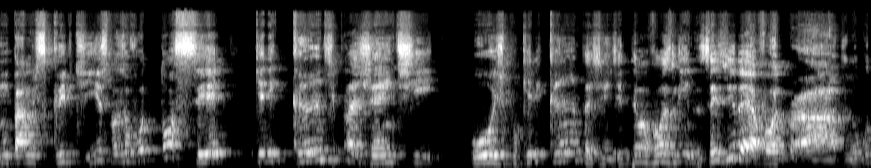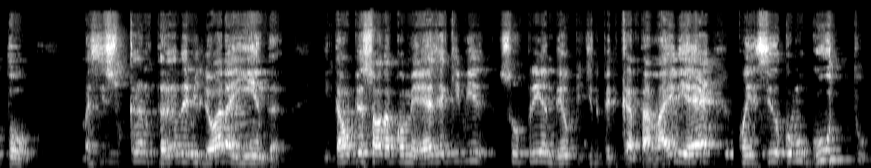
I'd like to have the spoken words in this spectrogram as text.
não está no script isso, mas eu vou torcer que ele cante pra gente hoje, porque ele canta, gente, ele tem uma voz linda. Vocês viram aí a voz do locutor, mas isso cantando é melhor ainda. Então, o pessoal da Comédia que me surpreendeu pedindo para ele cantar lá. Ele é conhecido como Guto,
